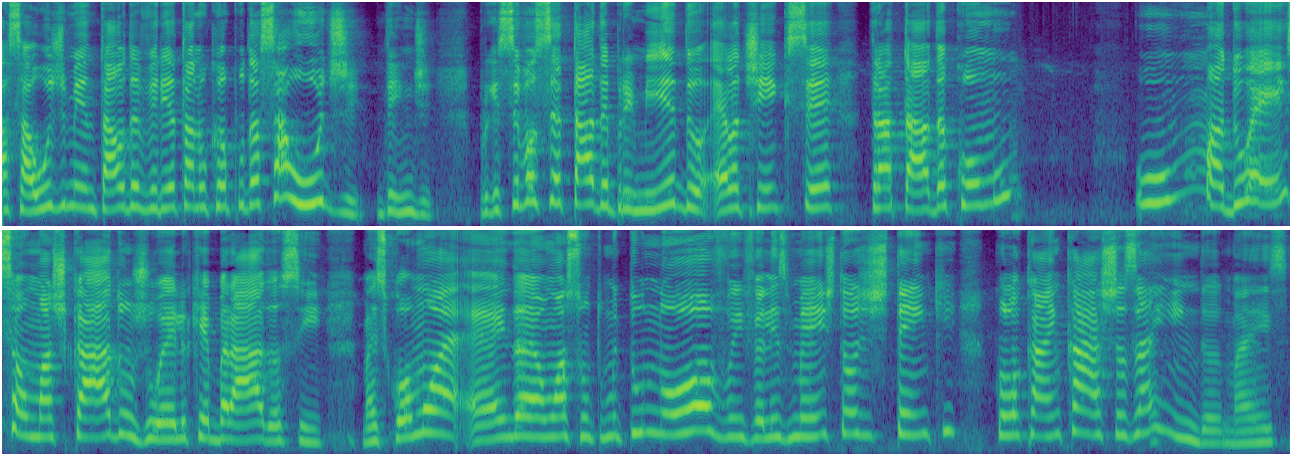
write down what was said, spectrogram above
a saúde mental deveria estar no campo da saúde, entende? Porque se você tá deprimido, ela tinha que ser tratada como uma doença, um machucado, um joelho quebrado, assim. Mas como é, é, ainda é um assunto muito novo, infelizmente, então a gente tem que colocar em caixas ainda. Mas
